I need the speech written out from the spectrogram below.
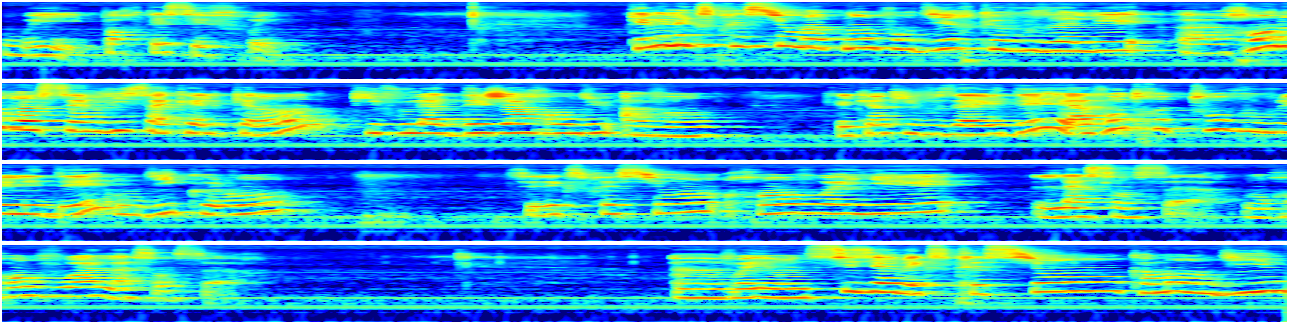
Oui, porter ses fruits. Quelle est l'expression maintenant pour dire que vous allez euh, rendre un service à quelqu'un qui vous l'a déjà rendu avant? Quelqu'un qui vous a aidé et à votre tour vous voulez l'aider, on dit que l'on, c'est l'expression renvoyer l'ascenseur. On renvoie l'ascenseur. Euh, voyons une sixième expression, comment on dit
